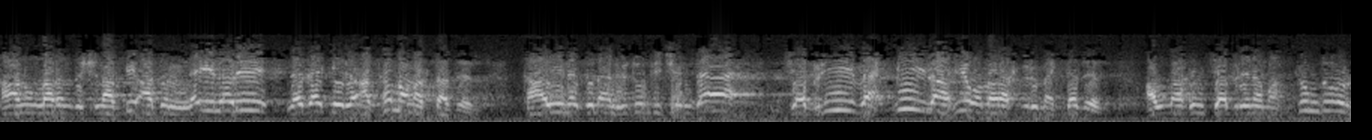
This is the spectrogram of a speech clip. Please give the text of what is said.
kanunların dışına bir adım ne ileri ne de geri atamamaktadır tayin edilen hudut içinde cebri vehbi ilahi olarak yürümektedir. Allah'ın cebrine mahkumdur,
